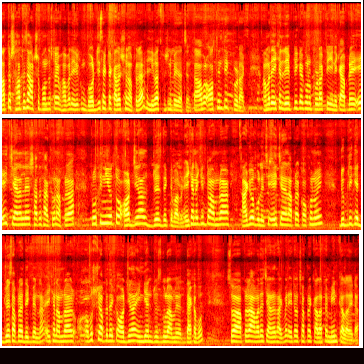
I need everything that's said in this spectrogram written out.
মাত্র সাত হাজার আটশো পঞ্চাশ টাকা ভাবা এরকম গর্জিয়াস একটা কালেকশন আপনারা লিবাস ফ্যাশন পেয়ে যাচ্ছেন। তা আবার অথেন্টিক প্রোডাক্ট আমাদের এখানে রেপ্লিকা কোনো প্রোডাক্টই নেই। আপনারা এই চ্যানেলের সাথে থাকুন, আপনারা প্রতিনিয়ত অরিজিনাল ড্রেস দেখতে পারবেন। এখানে কিন্তু আমরা আগেও বলেছি, এই চ্যানেল আপনারা কখনোই ডুপ্লিকেট ড্রেস আপনারা দেখবেন না। এখানে আমরা অবশ্যই আপনাদেরকে অরিজিনাল ইন্ডিয়ান ড্রেসগুলো আমরা দেখাবো। সো আপনারা আমাদের চ্যানেলে থাকবেন। এটা হচ্ছে আপনার কালারটা মিন কালার এটা।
